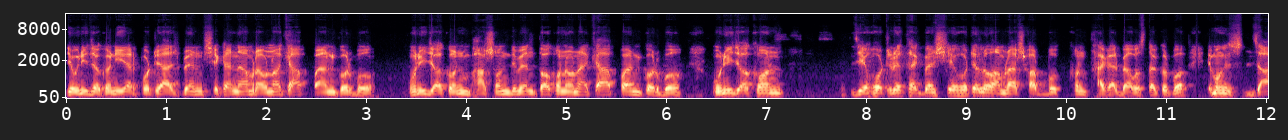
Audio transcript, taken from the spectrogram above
যে উনি যখন এয়ারপোর্টে আসবেন, সেখানে আমরা ওনাকে আপ্যায়ন করব। উনি যখন ভাষণ দিবেন, তখন ওনাকে আপ্যায়ন করব। উনি যখন যে হোটেলে থাকবেন, সে হোটেলেও আমরা সর্বক্ষণ থাকার ব্যবস্থা করব এবং যা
